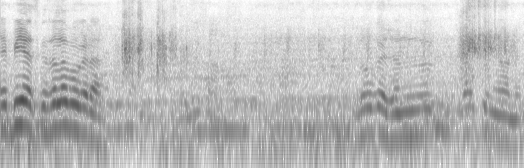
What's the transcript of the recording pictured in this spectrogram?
এ বিএস কে চালাবো কেটা লোকেশন দেখি না অনেক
